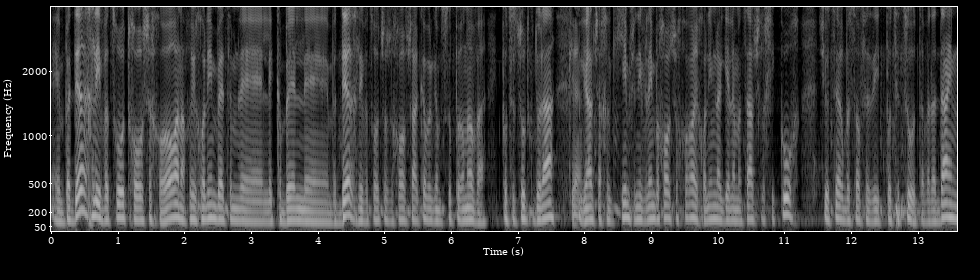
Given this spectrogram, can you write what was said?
בדרך להיווצרות חור שחור, אנחנו יכולים בעצם לקבל, אה, בדרך להיווצרות חור שחור אפשר לקבל גם סופרנובה, התפוצצות גדולה, כן. בגלל שהחלקיקים שנבלעים בחור שחור יכולים להגיע למצב של חיכוך שיוצר בסוף איזו התפוצצות, אבל עדיין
